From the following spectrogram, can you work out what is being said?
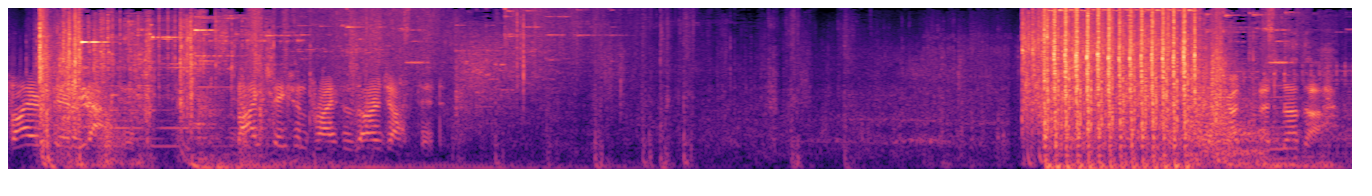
Fire sale is active. Buy station prices are adjusted. Got another.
